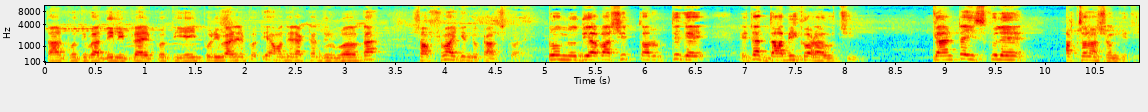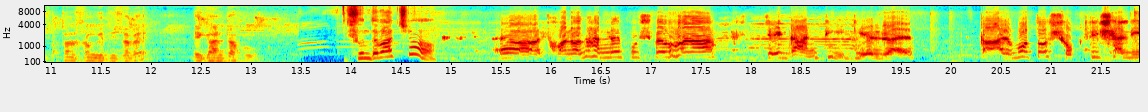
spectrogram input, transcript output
তার প্রতি বা দিলীপ রায়ের প্রতি এই পরিবারের প্রতি আমাদের একটা দুর্বলতা সবসময় কিন্তু কাজ করে। তো নদিয়াবাসীর তরফ থেকে এটা দাবি করা উচিত। গানটা স্কুলে প্রার্থনা সংগীত হিসেবে- প্রার্থনা সংগীত হিসাবে এই গানটা হোক। শুনতে পাচ্ছ? ধনধান্যের পুষ্পে ভরা যে গানটি ডিএল রায়ের তার মতো শক্তিশালী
